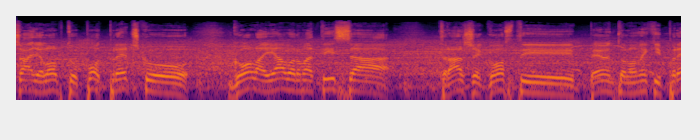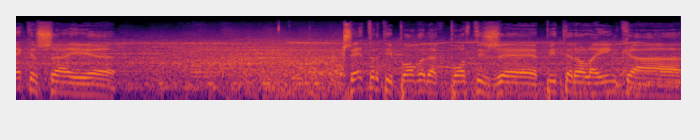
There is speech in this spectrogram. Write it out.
šalje loptu pod prečku, gola Javor Matisa, traže gosti, eventualno neki prekršaj. Četvrti pogodak postiže Peter Ola Inka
